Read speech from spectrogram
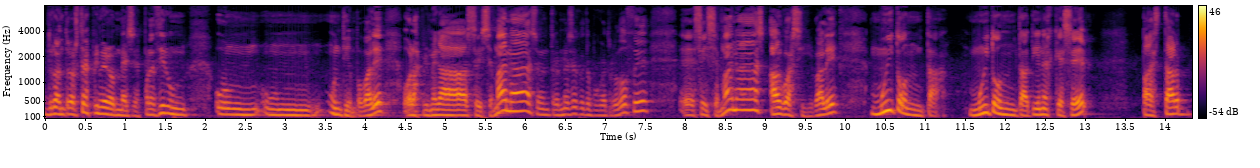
durante los tres primeros meses, por decir un, un, tiempo, ¿vale? O las primeras seis semanas, en tres meses, cuatro por cuatro, doce, eh, seis semanas, algo así, ¿vale? Muy tonta, muy tonta tienes que ser para estar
